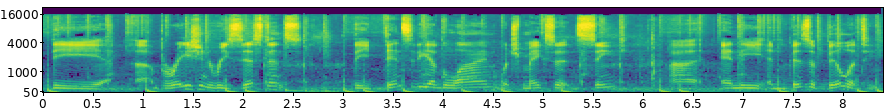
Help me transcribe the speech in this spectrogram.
the uh, abrasion resistance, the density of the line, which makes it sink, uh, and the invisibility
